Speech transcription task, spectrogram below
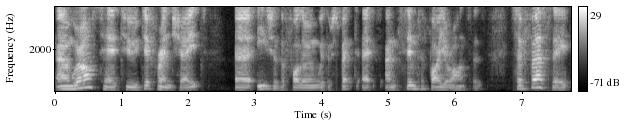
And we're asked here to differentiate uh, each of the following with respect to x and simplify your answers. So firstly,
